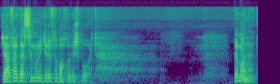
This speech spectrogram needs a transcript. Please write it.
جعفر دستمون گرفت و با خودش برد. بماند.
